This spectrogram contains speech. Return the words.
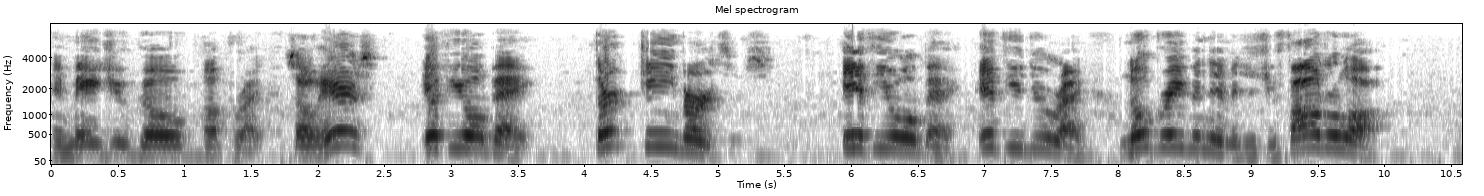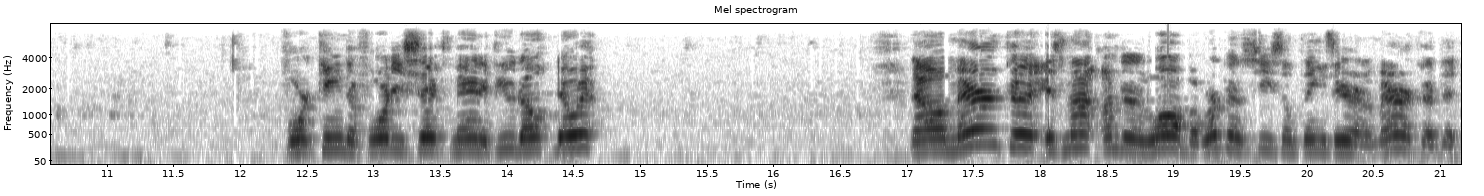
and made you go upright. So here's if you obey. 13 verses. If you obey. If you do right. No graven images. You follow the law. 14 to 46, man, if you don't do it. Now, America is not under the law, but we're going to see some things here in America. That,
